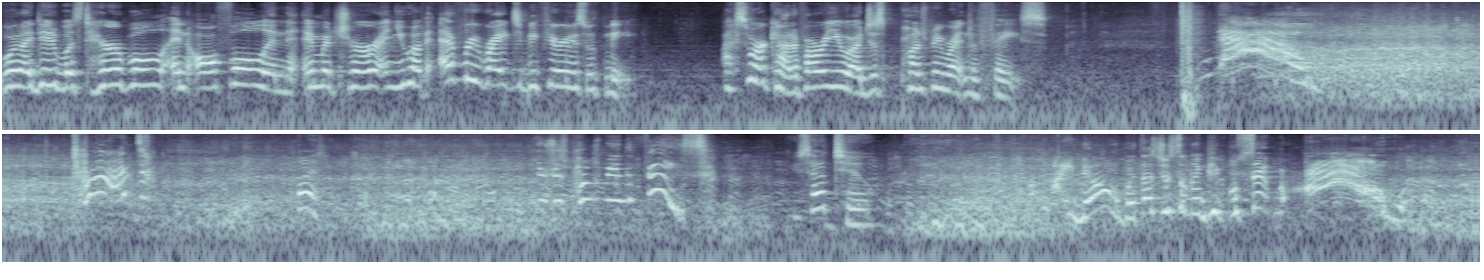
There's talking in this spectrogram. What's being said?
What I did was terrible and awful and immature, and you have every right to be furious with me. I swear, Cat, if I were you, I'd just punch me right in the face. Ow! Cat! What? You just punched me in the face! You said to. I know, but that's just something people say. Ow!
